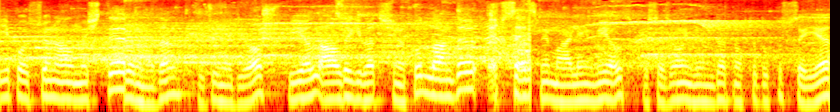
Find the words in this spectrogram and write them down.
iyi pozisyon almıştı. Durmadan hücum ediyor. Will aldığı gibi atışını kullandı. 3 sayı ismi Marlon Will. Bu sezon 24.9 sayı.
